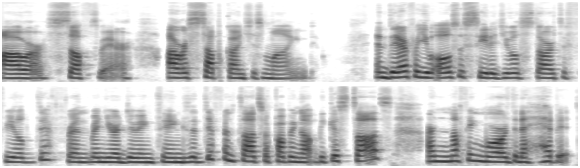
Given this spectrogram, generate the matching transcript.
our software, our subconscious mind. And therefore, you also see that you will start to feel different when you're doing things, that different thoughts are popping up because thoughts are nothing more than a habit.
